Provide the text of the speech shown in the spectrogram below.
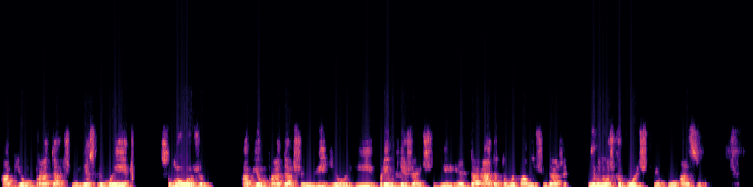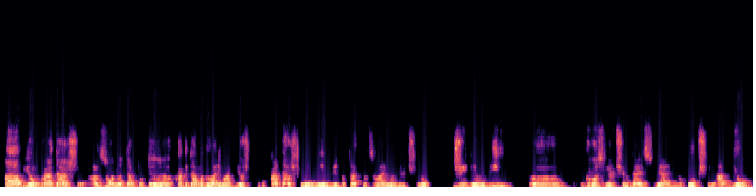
объему продаж, но если мы сложим объем продаж видео и принадлежащий ей Эльдорадо, то мы получим даже немножко больше, чем у Озона. А объем продаж Озона, да, тут, э, когда мы говорим об объеме продаж, мы имеем в виду так называемую величину GMV, э, Gross Merchandise Value, общий объем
